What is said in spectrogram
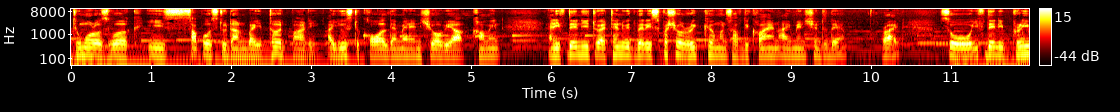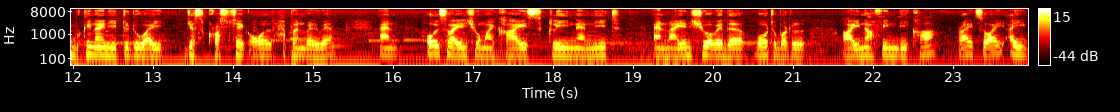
tomorrow's work is supposed to done by third party i used to call them and ensure we are coming. And if they need to attend with very special requirements of the client i mention to them right? So if they need pre-booking i need to do i just cross check all happen very well. And also i ensure my car is clean and neat and i ensure whether water bottle are enough in the car right so i, I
